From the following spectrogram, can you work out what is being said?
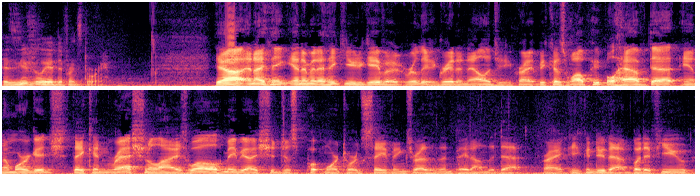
is usually a different story. Yeah, and I think, and I mean, I think you gave a really a great analogy, right? Because while people have debt and a mortgage, they can rationalize, well, maybe I should just put more towards savings rather than pay down the debt, right? You can do that, but if you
